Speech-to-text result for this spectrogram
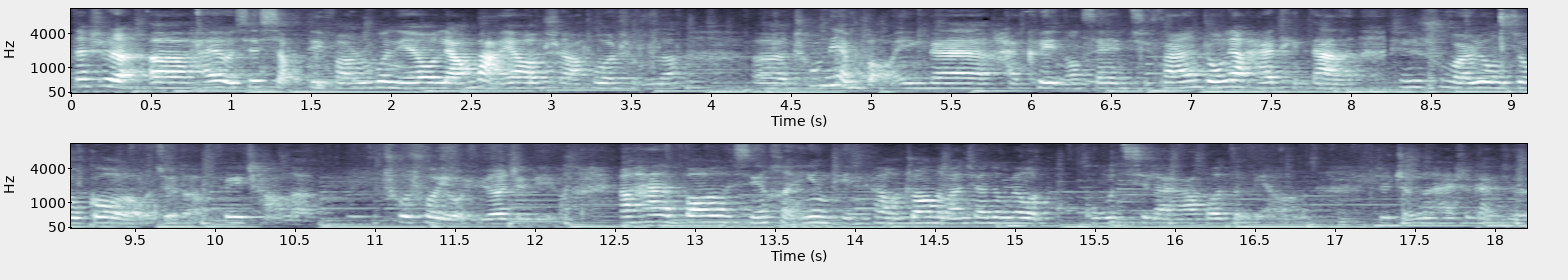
但是呃还有一些小地方，如果你有两把钥匙啊或者什么的。呃，充电宝应该还可以能塞进去，反正容量还是挺大的，平时出门用就够了，我觉得非常的绰绰有余了这个地方。然后它的包型很硬挺，你看我装的完全都没有鼓起来啊或者怎么样的，就整个还是感觉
